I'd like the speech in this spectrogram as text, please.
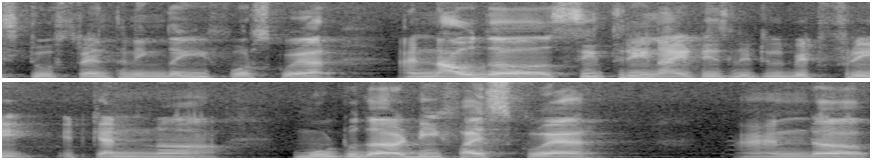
is to strengthening the e4 square and now the c3 knight is little bit free it can uh, move to the d5 square and uh,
